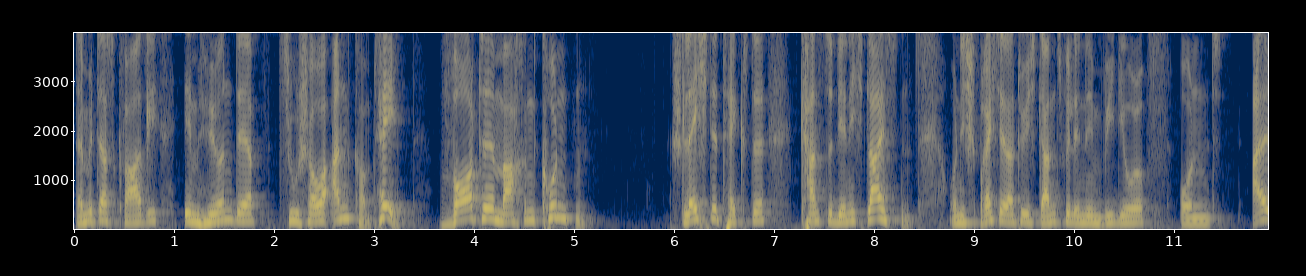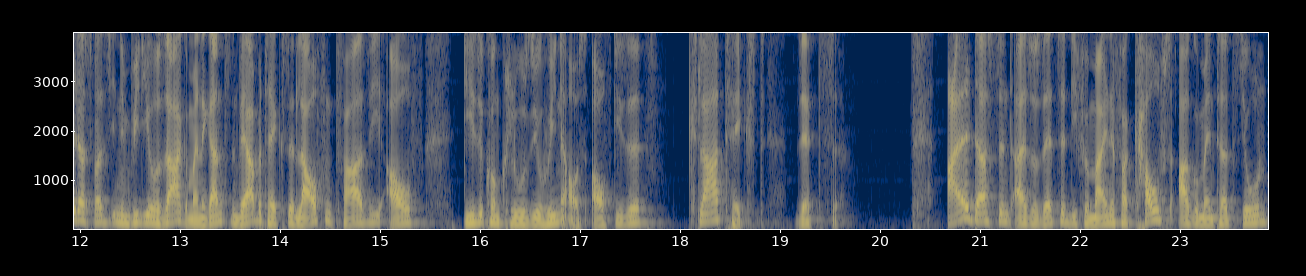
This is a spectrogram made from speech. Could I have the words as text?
damit das quasi im Hirn der Zuschauer ankommt. Hey, Worte machen Kunden. Schlechte Texte kannst du dir nicht leisten. Und ich spreche natürlich ganz viel in dem Video und all das, was ich in dem Video sage, meine ganzen Werbetexte laufen quasi auf diese Conclusio hinaus, auf diese Klartext Sätze. All das sind also Sätze, die für meine Verkaufsargumentation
